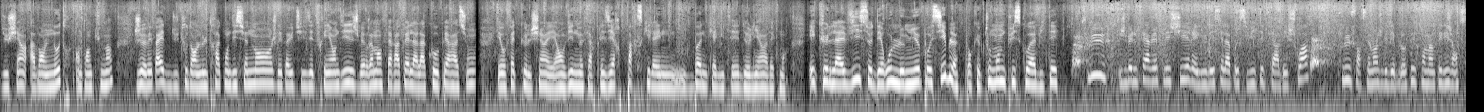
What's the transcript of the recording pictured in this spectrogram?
du chien avant le nôtre en tant qu'humain. Je ne vais pas être du tout dans l'ultra conditionnement, je ne vais pas utiliser de friandises, je vais vraiment faire appel à la coopération et au fait que le chien ait envie de me faire plaisir parce qu'il a une bonne qualité de lien avec moi. Et que la vie se déroule le mieux possible pour que tout le monde puisse cohabiter. Plus je vais le faire réfléchir et lui laisser la possibilité de faire des choix, plus forcément je vais développer son intelligence.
